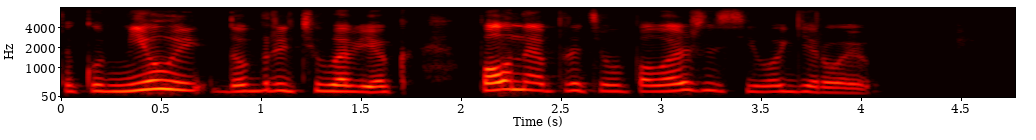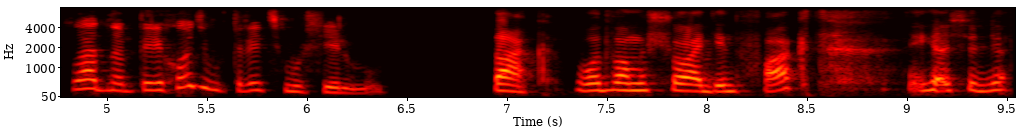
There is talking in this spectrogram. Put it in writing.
такой милый, добрый человек. Полная противоположность его герою. Ладно, переходим к третьему фильму. Так, вот вам еще один факт. Я сегодня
